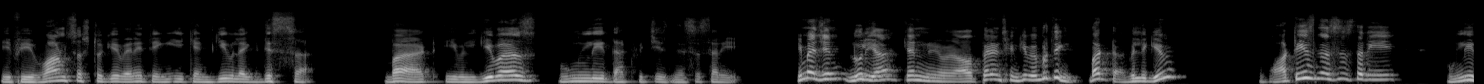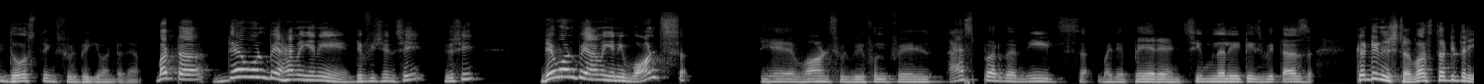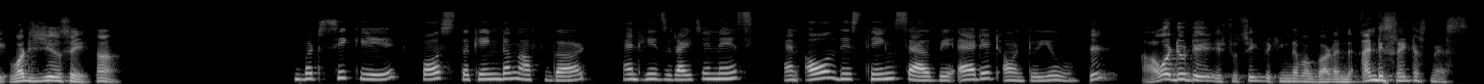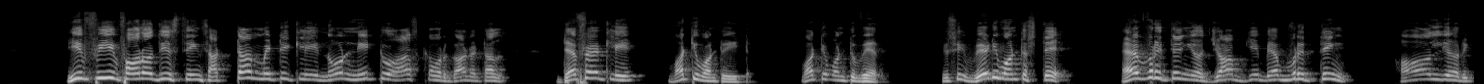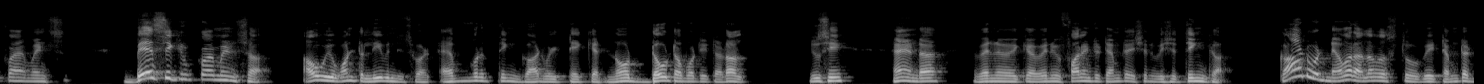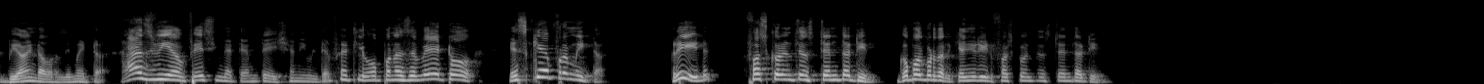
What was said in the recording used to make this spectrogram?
If He wants us to give anything, He can give like this. But He will give us only that which is necessary. Imagine, Lulia, can our parents can give everything, but will they give? What is necessary? Only those things will be given to them. But uh, they won't be having any deficiency. You see, they won't be having any wants. Their wants will be fulfilled as per the needs by their parents. Similarly, it is with us. Continue, sir. Verse 33. What did Jesus say? Huh? But seek ye first the kingdom of God and his righteousness, and all these things shall be added unto you. Okay. Our duty is to seek the kingdom of God and, and his righteousness. If we follow these things, automatically no need to ask our God at all. Definitely, what you want to eat, what you want to wear. You see, where do you want to stay? Everything, your job, give everything, all your requirements, basic requirements, uh, how we want to live in this world. Everything God will take care. No doubt about it at all. You see, and uh, when we, when we fall into temptation, we should think uh, God would never allow us to be tempted beyond our limit. As we are facing the temptation, He will definitely open us a way to escape from it. Read 1 Corinthians 10 13. Gopal brother, can you read 1 Corinthians 10 13?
